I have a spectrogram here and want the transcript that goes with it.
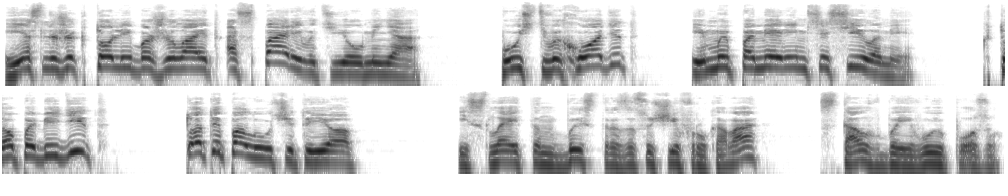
Если же кто-либо желает оспаривать ее у меня, пусть выходит, и мы померимся силами. Кто победит, тот и получит ее». И Слейтон, быстро засучив рукава, стал в боевую позу.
